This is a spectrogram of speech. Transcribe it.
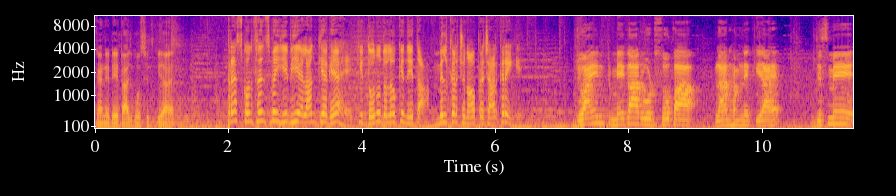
कैंडिडेट आज घोषित किया है। प्रेस कॉन्फ्रेंस में ये भी ऐलान किया गया है कि दोनों दलों के नेता मिलकर चुनाव प्रचार करेंगे। ज्वाइंट मेगा रोड शो का प्लान हमने किया है जिसमें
